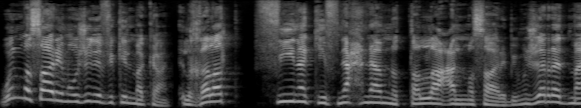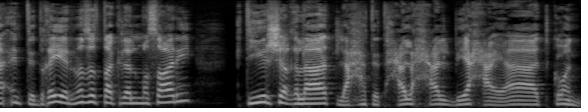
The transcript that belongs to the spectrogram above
والمصاري موجودة في كل مكان. الغلط فينا كيف نحن بنطلع على المصاري. بمجرد ما أنت تغير نظرتك للمصاري كتير شغلات رح تتحلحل بحياتكم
